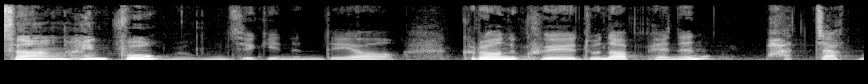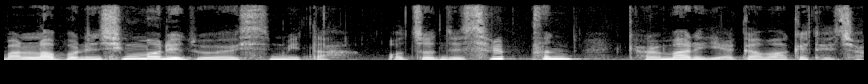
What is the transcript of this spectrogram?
sáng, hạnh phúc. 움직이는데요. 그런 그의 눈앞에는 바짝 말라버린 식물이 놓여 있습니다. 어쩐지 슬픈 결말을 예감하게 되죠.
